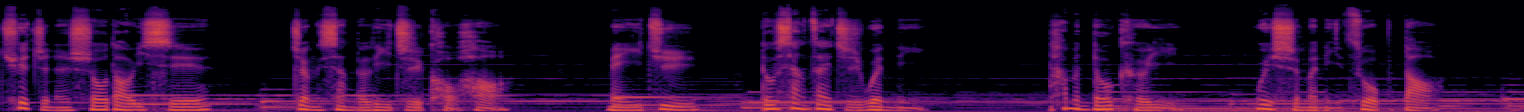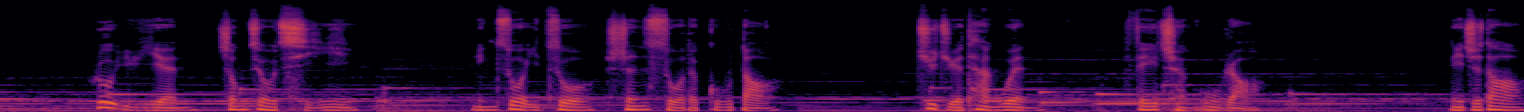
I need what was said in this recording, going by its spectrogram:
却只能收到一些正向的励志口号，每一句都像在质问你：他们都可以，为什么你做不到？若语言终究起义，您做一座深锁的孤岛，拒绝探问，非诚勿扰。你知道，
